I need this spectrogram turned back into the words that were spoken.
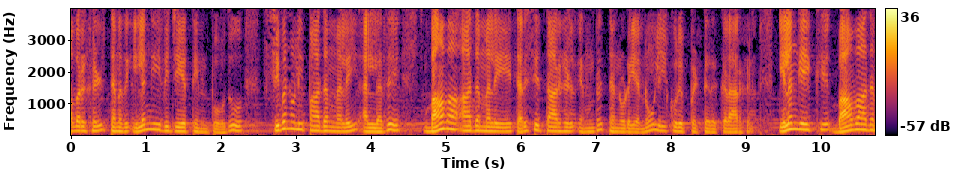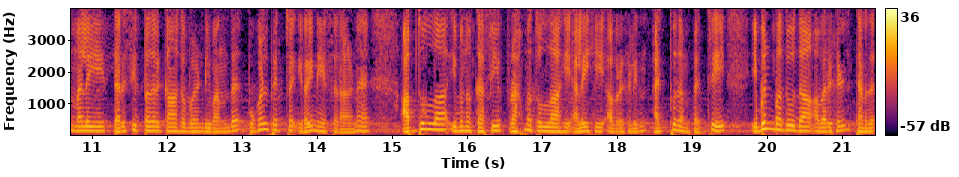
அவர்கள் தனது இலங்கை விஜயத்தின் போது சிவனொளி பாதம் மலை அல்லது பாபா ஆதம் மலையை தரிசித்தார்கள் என்று தன்னுடைய நூலில் குறிப்பிட்டிருக்கிறார்கள். இலங்கைக்கு பாவாத மலையை தரிசிப்பதற்காக வேண்டி வந்த புகழ்பெற்ற இறைநேசரான அப்துல்லா இபுனு கஃபீப் ரஹமத்துல்லாஹி அலஹி அவர்களின் அற்புதம் பற்றி இபன் பதூதா அவர்கள் தனது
